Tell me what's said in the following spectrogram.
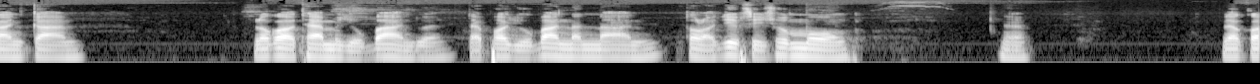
งานการ แล้วก็แทนมาอยู่บ้านด้วย แต่พออยู่บ้านนานๆ ตลอด 24 ชั่วโมงนะแล้วก็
